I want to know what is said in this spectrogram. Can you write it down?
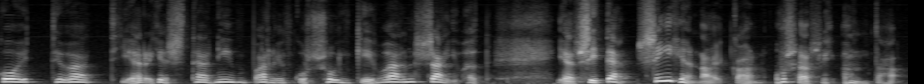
koittivat järjestää niin paljon kuin suinkin vaan saivat. Ja sitä siihen aikaan osasi antaa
